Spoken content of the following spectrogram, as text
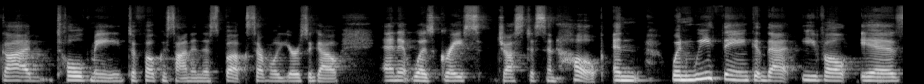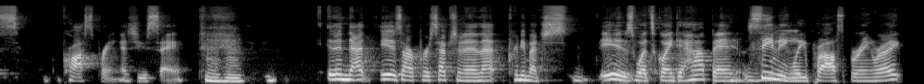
God told me to focus on in this book several years ago and it was grace, justice and hope. And when we think that evil is prospering as you say, mm-hmm. and that is our perception and that pretty much is what's going to happen seemingly we, prospering right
